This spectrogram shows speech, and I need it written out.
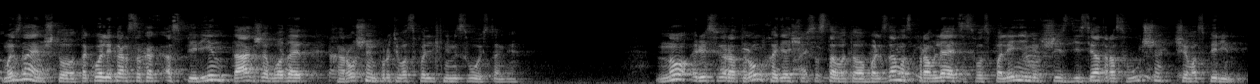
Мы знаем, что такое лекарство, как аспирин, также обладает хорошими противовоспалительными свойствами. Но ресвератрол, входящий в состав этого бальзама, справляется с воспалениями в 60 раз лучше, чем аспирин.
